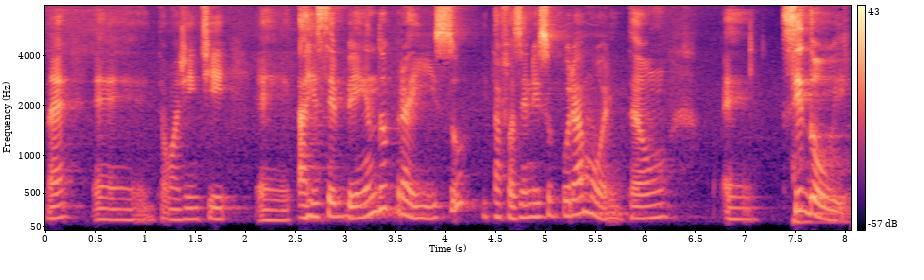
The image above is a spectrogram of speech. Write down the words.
né? É, então a gente está é, recebendo para isso e está fazendo isso por amor. Então é, se doe.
